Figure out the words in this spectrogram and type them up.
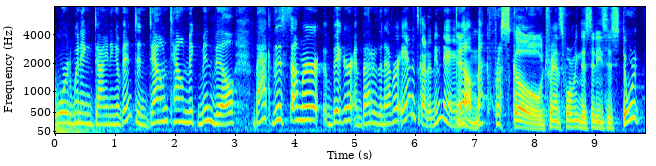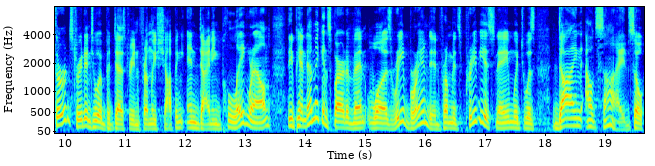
award-winning dining event in downtown McMinnville. Back this summer, bigger and better than ever, and it's got a new name. Yeah, MacFresco, transforming the city's historic 3rd Street into a pedestrian-friendly shopping and dining playground. The pandemic-inspired event was rebranded from its previous name, which was Dine Outside. So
